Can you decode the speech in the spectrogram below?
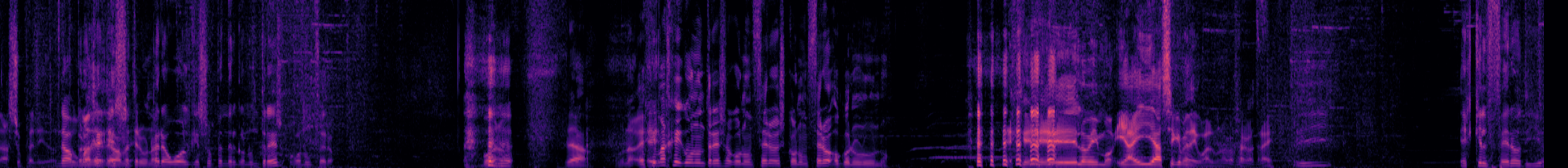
Has suspendido. No, pero, es, pero que suspender con un 3 o con un 0. Bueno, ya. es que eh. más que con un 3 o con un 0 es con un 0 o con un 1 es que lo mismo. Y ahí ya sí que me da igual una cosa que otra, ¿eh? Es que el cero, tío.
